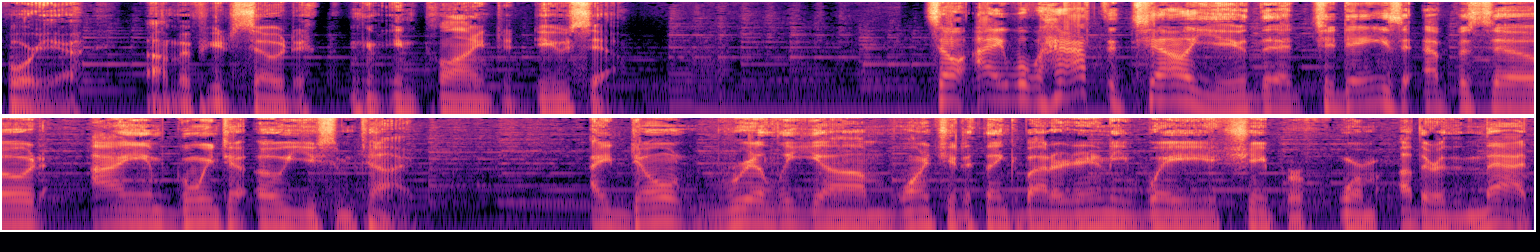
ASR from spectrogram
for you um, if you're so inclined to do so. So I will have to tell you that today's episode, I am going to owe you some time. I don't really um, want you to think about it in any way, shape, or form other than that.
